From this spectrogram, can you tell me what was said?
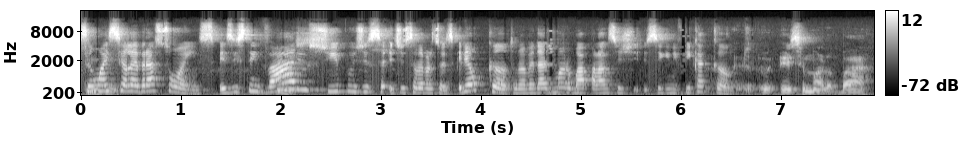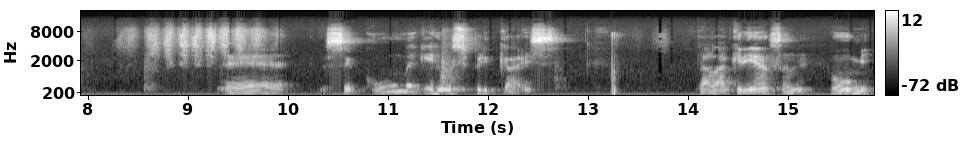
São as Uhum. celebrações. Existem vários tipos de, de celebrações. Ele é o canto. Na verdade, Marubá, a palavra si- significa canto. Esse marabá, é, você, como é que eu explicar isso? Tá lá criança, né? Homem,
